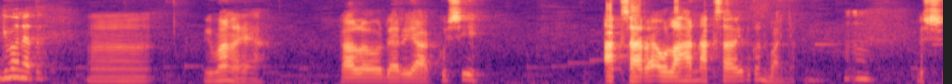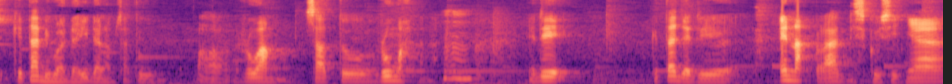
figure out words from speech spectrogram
Gimana tuh? Hmm, gimana ya? Kalau dari aku sih aksara olahan aksara itu kan banyak. Mm-mm. Terus kita diwadahi dalam satu uh, ruang, satu rumah. Mm-mm. jadi kita jadi enak lah diskusinya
